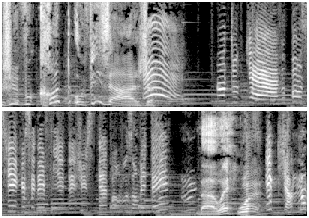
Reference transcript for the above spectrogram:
je vous crotte au visage. Eh, En tout cas, vous pensiez que ces défis étaient juste là pour vous embêter hmm? Bah ouais. Ouais. Eh bien non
